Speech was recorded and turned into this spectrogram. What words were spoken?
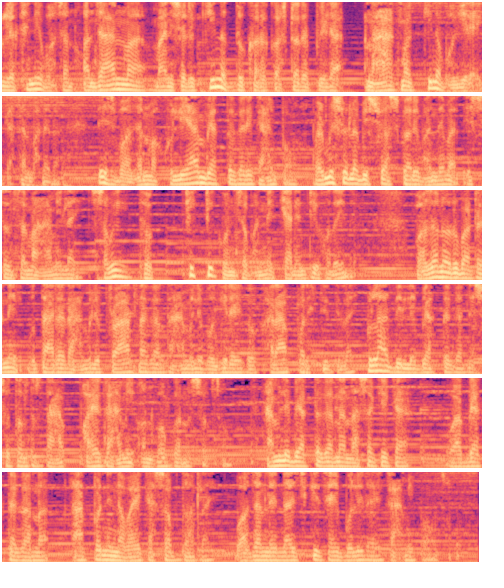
उल्लेखनीय भजन अन्जानमा मानिसहरू किन दुःख र कष्ट र पीडा अनाहकमा किन भोगिरहेका छन् भनेर त्यस भजनमा खुलियाम व्यक्त गरेका हामी पाउँ। परमेश्वरलाई विश्वास गर्यो भन्दैमा यस संसारमा हामीलाई सबै थोक ठिक ठिक हुन्छ भन्ने ग्यारेन्टी हुँदैन। भजनहरूबाट नै उतारेर हामीले प्रार्थना गर्दा हामीले भोगिरहेको खराब परिस्थितिलाई खुला दिलले व्यक्त गर्ने स्वतन्त्रता भएको हामी अनुभव गर्न सक्छौँ। हामीले व्यक्त गर्न नसकेका वा व्यक्त गर्न आँट पनि नभएका शब्दहरूलाई भजनले नजिकै चाहिँ बोलिरहेका हामी पाउँछौँ।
